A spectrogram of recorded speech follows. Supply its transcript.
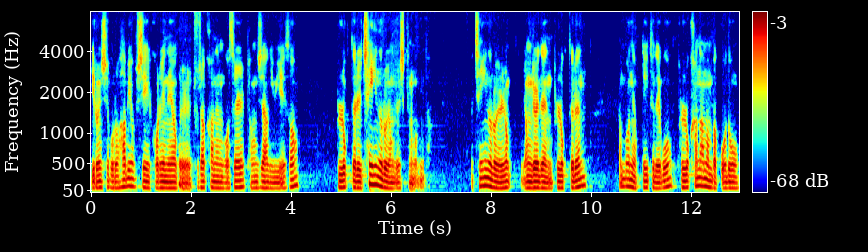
이런 식으로 합의 없이 거래 내역을 조작하는 것을 방지하기 위해서 블록들을 체인으로 연결시키는 겁니다. 체인으로 연- 연결된 블록들은 한 번에 업데이트되고 블록 하나만 바꿔도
